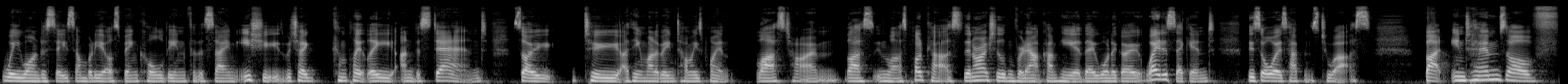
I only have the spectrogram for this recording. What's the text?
we want to see somebody else being called in for the same issues, which I completely understand. So, to I think it might have been Tommy's point last time, last in the last podcast, they're not actually looking for an outcome here. They want to go, wait a second, this always happens to us. But in terms of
